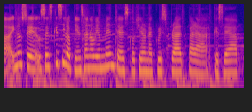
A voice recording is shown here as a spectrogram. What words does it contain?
Ay, no sé, o sea, es que si lo piensan, obviamente escogieron a Chris Pratt para que sea,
